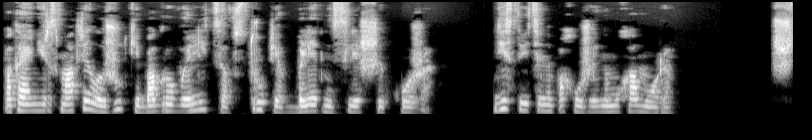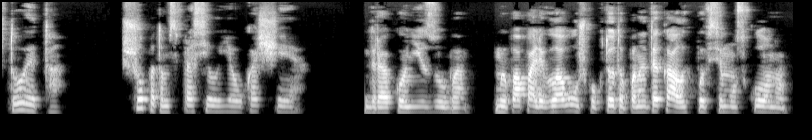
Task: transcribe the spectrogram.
пока я не рассмотрела жуткие багровые лица в струпьях бледной слезшей кожи, действительно похожие на мухоморы. «Что это?» — шепотом спросила я у Кощея. «Драконьи зубы. Мы попали в ловушку, кто-то понатыкал их по всему склону».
